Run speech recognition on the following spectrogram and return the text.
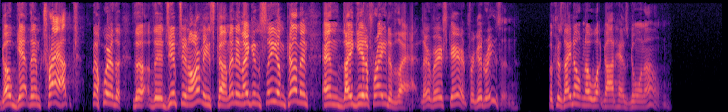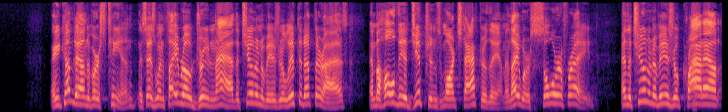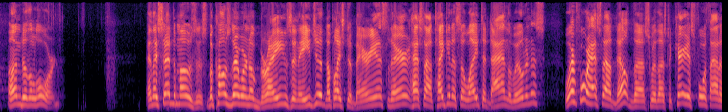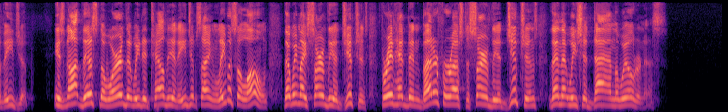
go get them trapped where the, the, the Egyptian army's coming and they can see them coming and they get afraid of that. They're very scared for good reason because they don't know what God has going on. And you come down to verse 10. It says, When Pharaoh drew nigh, the children of Israel lifted up their eyes, and behold, the Egyptians marched after them, and they were sore afraid. And the children of Israel cried out unto the Lord. And they said to Moses, Because there were no graves in Egypt, no place to bury us there, hast thou taken us away to die in the wilderness? Wherefore hast thou dealt thus with us to carry us forth out of Egypt? Is not this the word that we did tell thee in Egypt, saying, Leave us alone, that we may serve the Egyptians? For it had been better for us to serve the Egyptians than that we should die in the wilderness.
